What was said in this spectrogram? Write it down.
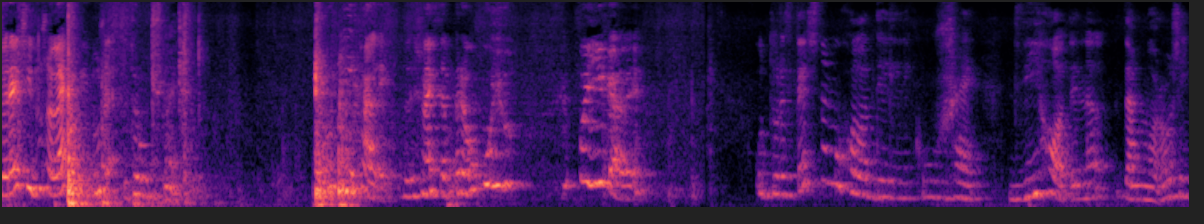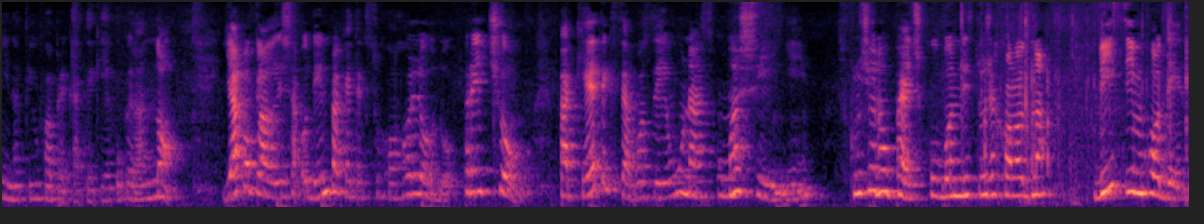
До речі, дуже легко і дуже зручно. Поїхали. Лишайся переобую. Поїхали. У туристичному холодильнику вже дві години заморожені напівфабрикати, які я купила. Но я поклала лише один пакетик сухого льоду. Причому пакетик завозив у нас у машині, включено в печку, бо десь дуже холодно. 8 годин.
